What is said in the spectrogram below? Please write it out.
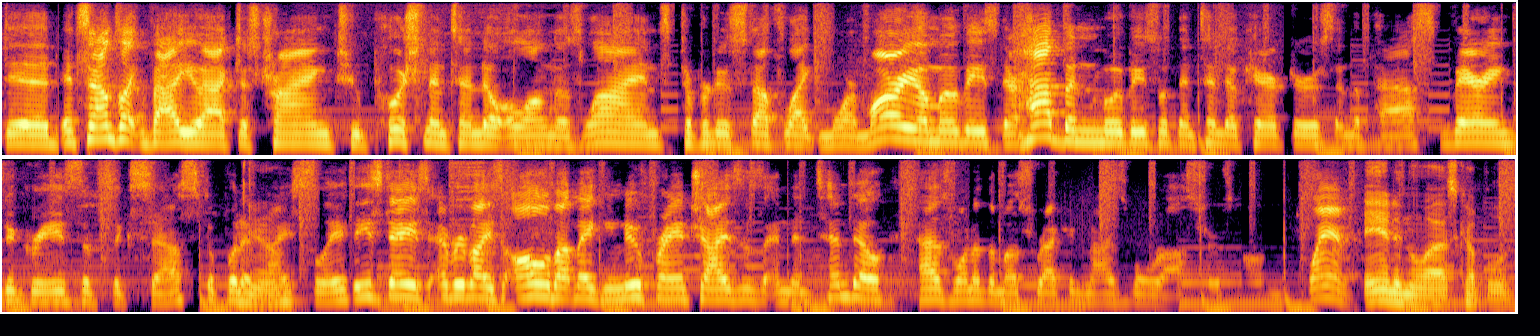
did. It sounds like ValueAct is trying to push Nintendo along those lines to produce stuff like more Mario movies. There have been movies with Nintendo characters in the past, varying degrees of success, to put it Yeah. nicely. These days, everybody's all about making new franchises, and Nintendo has one of the most recognizable rosters on the planet. And in the last couple of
